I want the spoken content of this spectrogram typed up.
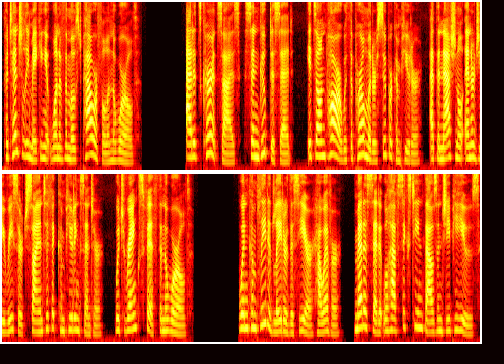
potentially making it one of the most powerful in the world. At its current size, Sengupta said, it's on par with the Perlmutter supercomputer at the National Energy Research Scientific Computing Center, which ranks fifth in the world. When completed later this year, however, Meta said it will have 16,000 GPUs,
